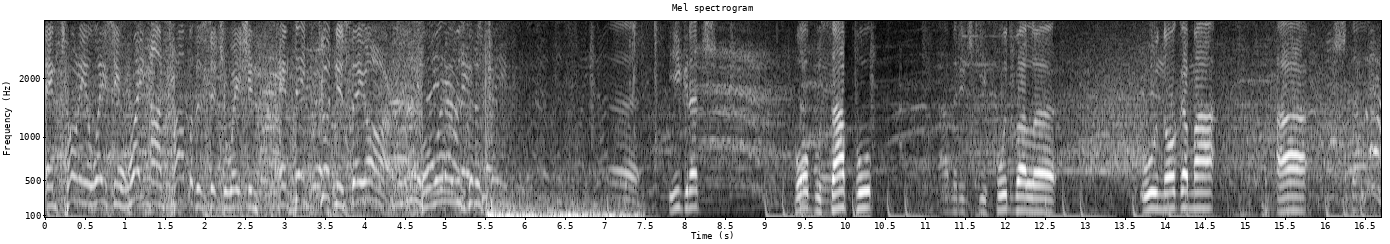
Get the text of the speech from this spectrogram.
and Tony Lacey right on top of the situation, and thank goodness they are. But what I was going to say uh, igrač Bobu Sapu američki futbal e, u nogama a šta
